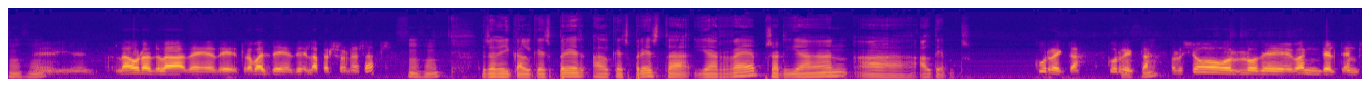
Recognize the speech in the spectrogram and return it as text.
Uh -huh. Eh, l'hora de, la, de, de treball de, de la persona, saps? Uh -huh. És a dir, que el que es, pres, el que es presta i es rep serien uh, el temps. Correcte, correcte. Mhm. Per això lo de banc del temps.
